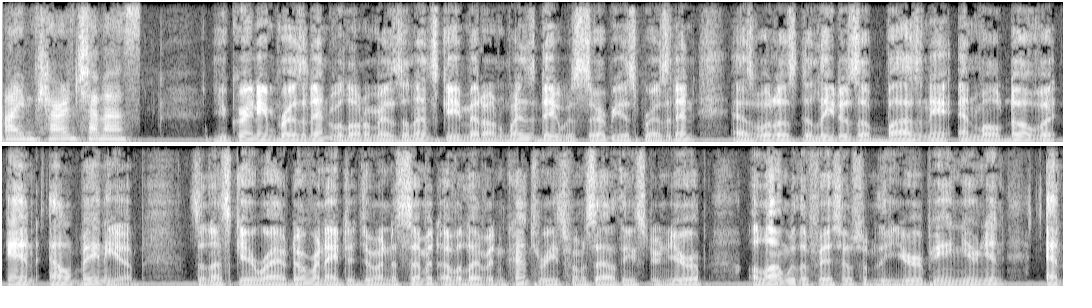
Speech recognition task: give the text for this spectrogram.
I'm Karen Chammas. Ukrainian President Volodymyr Zelensky met on Wednesday with Serbia's president as well as the leaders of Bosnia and Moldova in Albania. Zelensky arrived overnight to join the summit of 11 countries from southeastern Europe, along with officials from the European Union and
